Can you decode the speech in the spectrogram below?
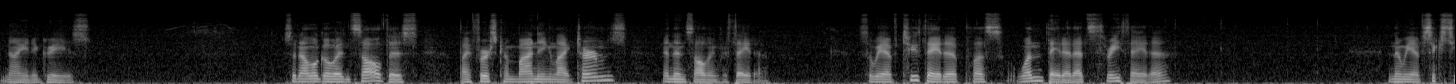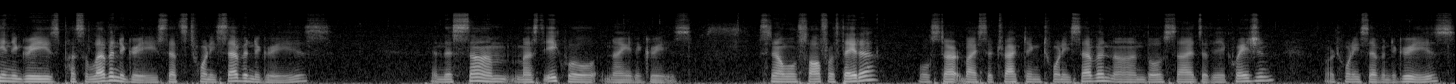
90 degrees. So now we'll go ahead and solve this by first combining like terms and then solving for theta. So we have 2 theta plus 1 theta, that's 3 theta. And then we have 16 degrees plus 11 degrees, that's 27 degrees and this sum must equal 90 degrees. So now we'll solve for theta. We'll start by subtracting 27 on both sides of the equation, or 27 degrees.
